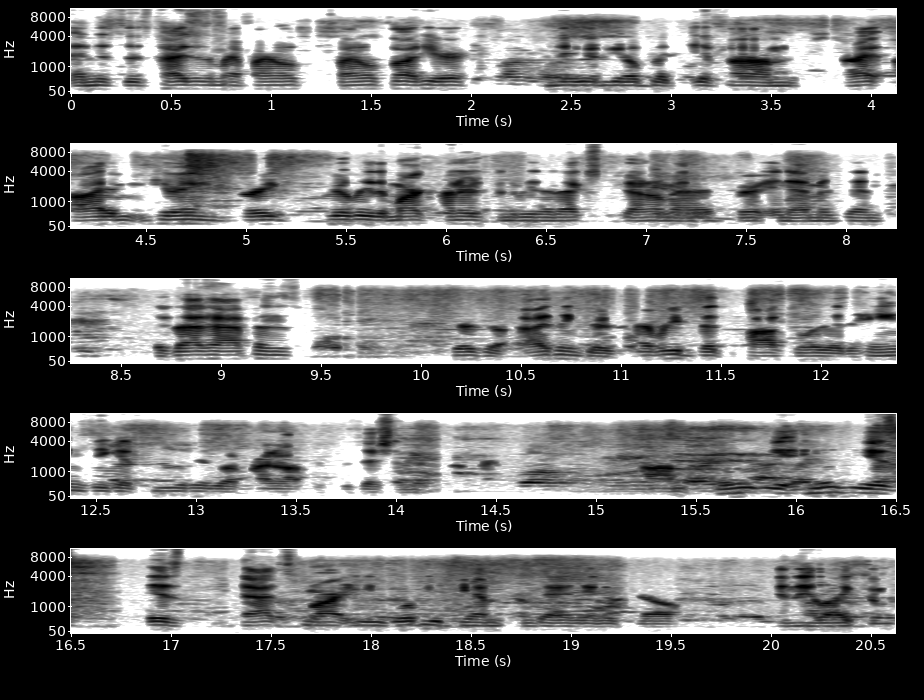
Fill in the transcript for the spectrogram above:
and this, this ties into my final final thought here, then you're gonna go. But if um, I, I'm hearing very clearly that Mark Hunter is going to be the next general manager in Edmonton. If that happens, there's a, I think there's every bit possible that Hainsey gets moved into a front office position. Um, Hainsey, Hainsey is is that smart. He will be a GM someday in the NHL, and they like him.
